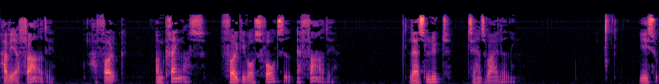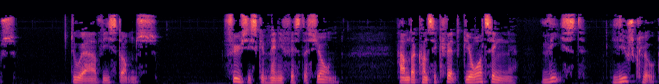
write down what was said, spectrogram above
Har vi erfaret det? Har folk omkring os, folk i vores fortid, erfaret det? Lad os lytte til hans vejledning. Jesus, du er visdommens fysiske manifestation. Ham, der konsekvent gjorde tingene vist, livsklogt.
